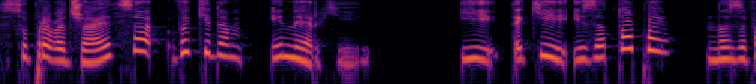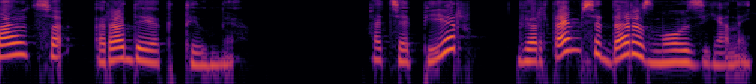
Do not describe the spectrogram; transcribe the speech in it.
суправаджаецца выкідам энергіі. І такія ізатопы называюцца радыактыўныя. А цяпер вяртаемся да размовы з янай.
